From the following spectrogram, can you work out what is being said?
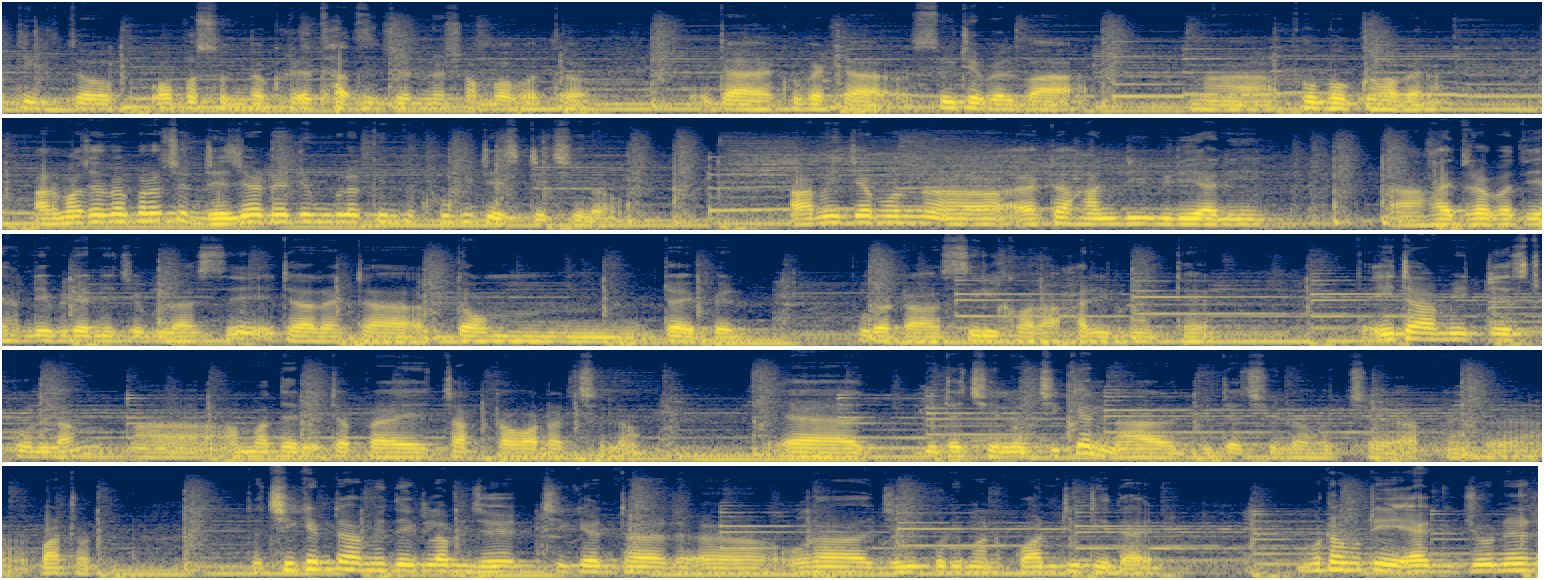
অতিরিক্ত অপছন্দ করে, তাদের জন্য সম্ভবত এটা খুব একটা সুইটেবল বা উপভোগ্য হবে না। আর মজার ব্যাপার হচ্ছে ডেজার্ট আইটেমগুলো কিন্তু খুবই টেস্টি ছিল। আমি যেমন একটা হান্ডি বিরিয়ানি হায়দ্রাবাদি হান্ডি বিরিয়ানি যেগুলো আছে, এটার একটা দম টাইপের পুরোটা সিল করা হাঁড়ির মধ্যে। এটা আমি টেস্ট করলাম। আমাদের এটা প্রায় চারটা অর্ডার ছিল। দুইটা ছিল চিকেন আর দুইটা ছিল হচ্ছে আপনার বাটন তো চিকেনটা আমি দেখলাম যে চিকেনটার ওরা যেই পরিমাণ কোয়ান্টিটি দেয় মোটামুটি একজনের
